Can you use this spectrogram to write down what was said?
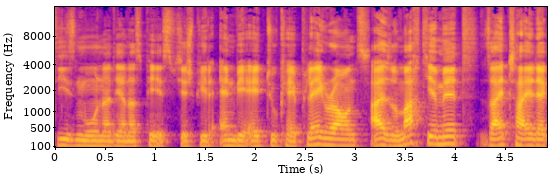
diesen Monat ja das PS4-Spiel NBA 2K Playgrounds. Also macht hier mit, seid Teil der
